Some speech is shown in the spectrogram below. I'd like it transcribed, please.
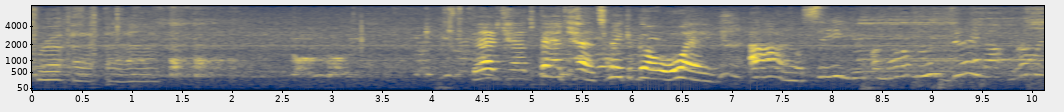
Crap. Bad cats, bad cats, make them go away. I'll see you another day. Not really,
